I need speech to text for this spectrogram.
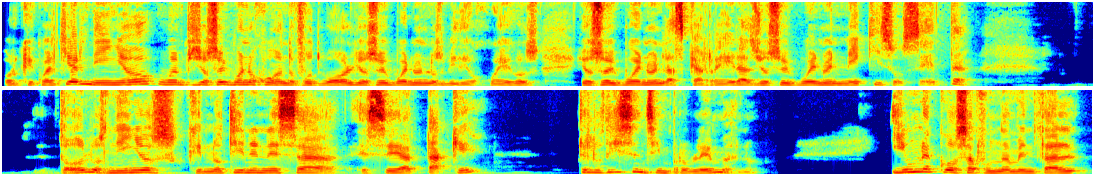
Porque cualquier niño, bueno, pues yo soy bueno jugando fútbol, yo soy bueno en los videojuegos, yo soy bueno en las carreras, yo soy bueno en X o Z. Todos los niños que no tienen esa, ese ataque, te lo dicen sin problema, ¿no? Y una cosa fundamental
